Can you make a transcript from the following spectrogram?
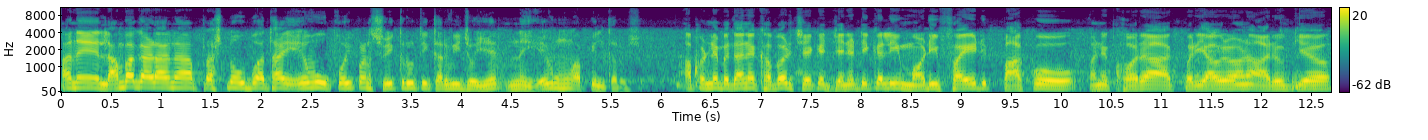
અને લાંબા ગાળાના પ્રશ્નો ઊભા થાય, એવું કોઈ પણ સ્વીકૃતિ કરવી જોઈએ નહીં, એવું હું અપીલ કરું છું. આપણને બધાને ખબર છે કે જેનેટિકલી મોડિફાઈડ પાકો અને ખોરાક, પર્યાવરણ, આરોગ્ય,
